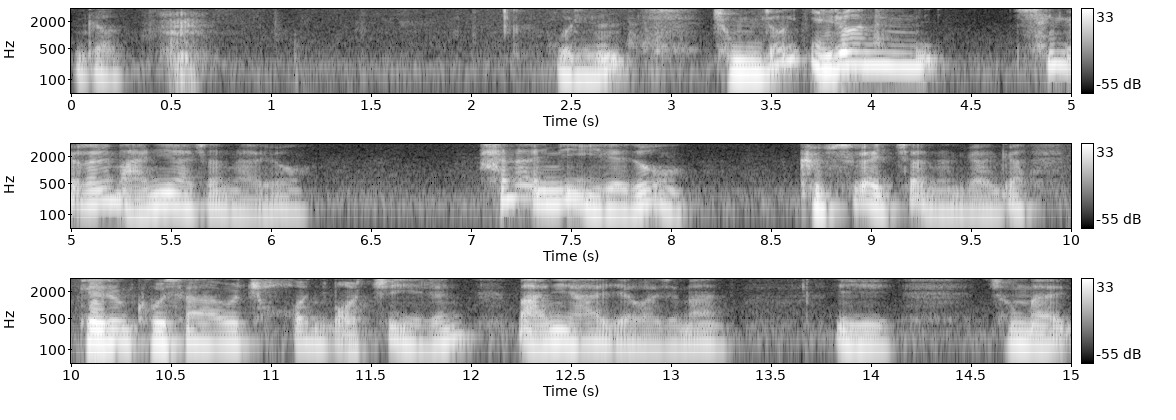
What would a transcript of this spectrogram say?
그러니까 우리는 종종 이런 생각을 많이 하잖아요. 하나님의 일에도 급수가 있지 않는가. 그러니까 대중 고상하고 좋은 멋진 일은 많이 하려고 하지만 이 정말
